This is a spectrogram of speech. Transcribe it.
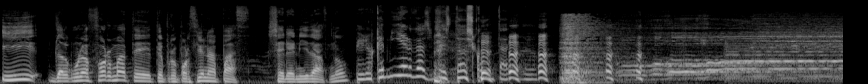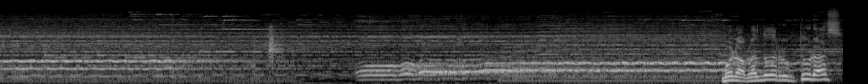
y de alguna forma te, te proporciona paz, serenidad, ¿no? ¿Pero qué mierdas me estás contando? Bueno, hablando de rupturas,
